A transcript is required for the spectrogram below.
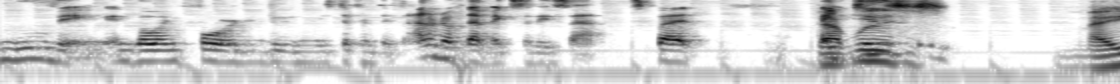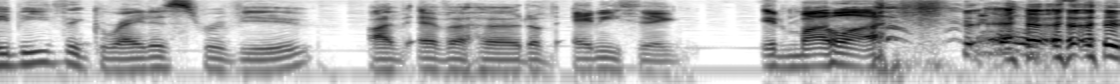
moving and going forward and doing these different things. I don't know if that makes any sense, but that was maybe the greatest review I've ever heard of anything in my life. oh, uh,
